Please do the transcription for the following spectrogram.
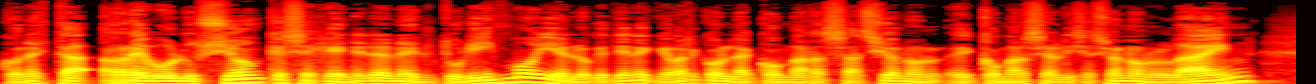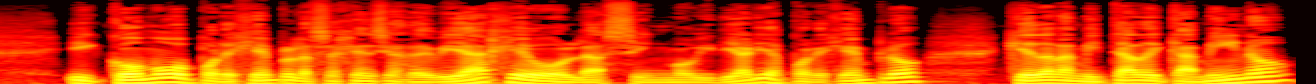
con esta revolución que se genera en el turismo y en lo que tiene que ver con la eh, comercialización online y cómo, por ejemplo, las agencias de viaje o las inmobiliarias, por ejemplo, quedan a mitad de camino,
